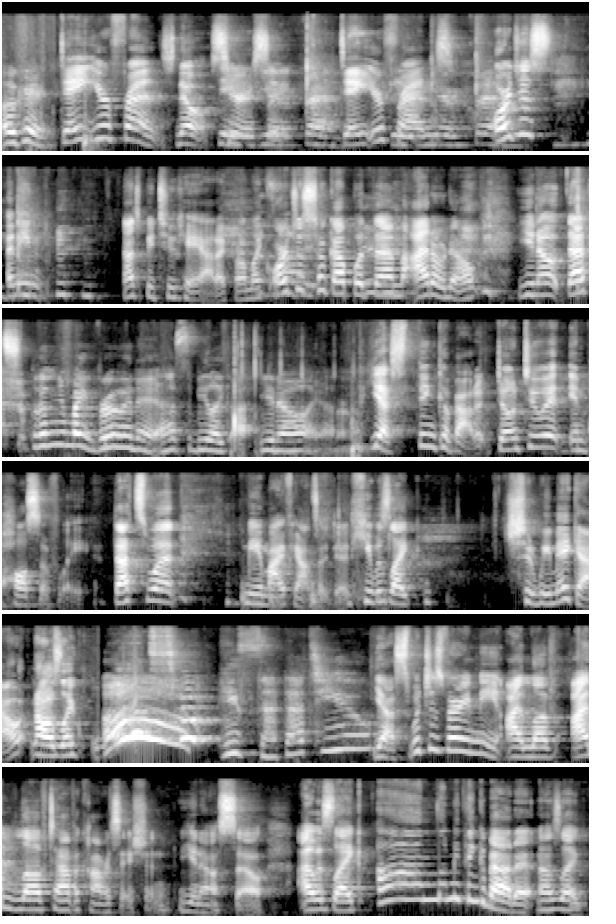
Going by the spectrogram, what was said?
Okay. date your friends. No, seriously. your friends. Date your Date friends. your friends. Or just, I mean, not to be too chaotic, but I'm like, or just hook up with them. I don't know. You know, that's, But then you might ruin it. It has to be like, uh, you know, I, I don't know. yes, think about it. Don't do it impulsively. That's what me and my fiance did. He was like, should we make out? And I was like, he said that to you? yes, which is very me. I love, I love to have a conversation, you know, so I was like, um, let me think about it. And I was like,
